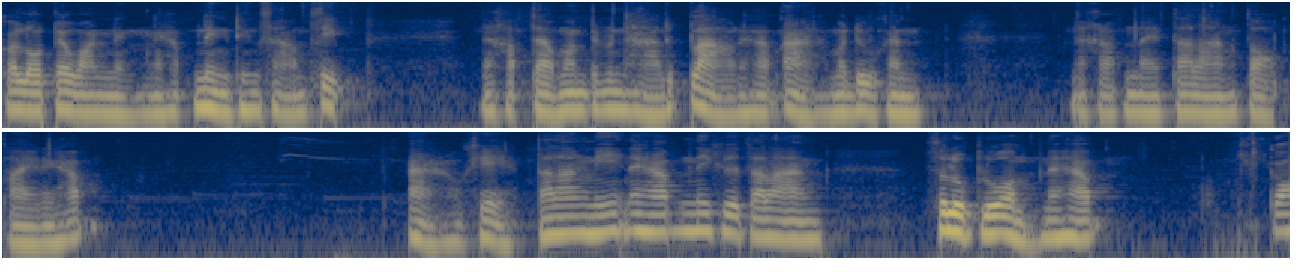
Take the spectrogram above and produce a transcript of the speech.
ก็ลดไปวันหนึ่งนะครับ1ถึง30นะครับแต่มันเป็นปัญหาหรือเปล่านะครับอ่ามาดูกัน นะครับในตารางต่อไปนะครับอ่าโอเค ตารางนี้นะครับนี่คือตารางสรุปรวมนะครับ ก็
